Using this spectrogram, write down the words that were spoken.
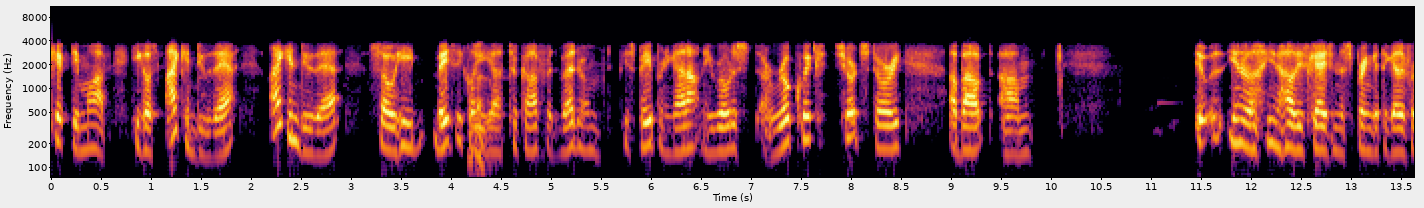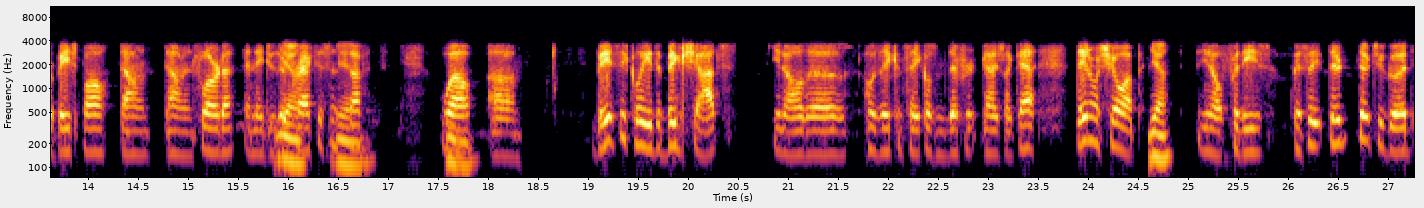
kicked him off. He goes, "I can do that. I can do that." So he basically uh, took off for the bedroom, piece of paper, and he got out and he wrote a real quick short story about um it was you know you know how these guys in the spring get together for baseball down down in Florida and they do their Yeah, practice and yeah. stuff. Well, um basically the big shots, you know, the Jose Cansecos and different guys like that, they don't show up yeah, you know, for these because they they're they're too good.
